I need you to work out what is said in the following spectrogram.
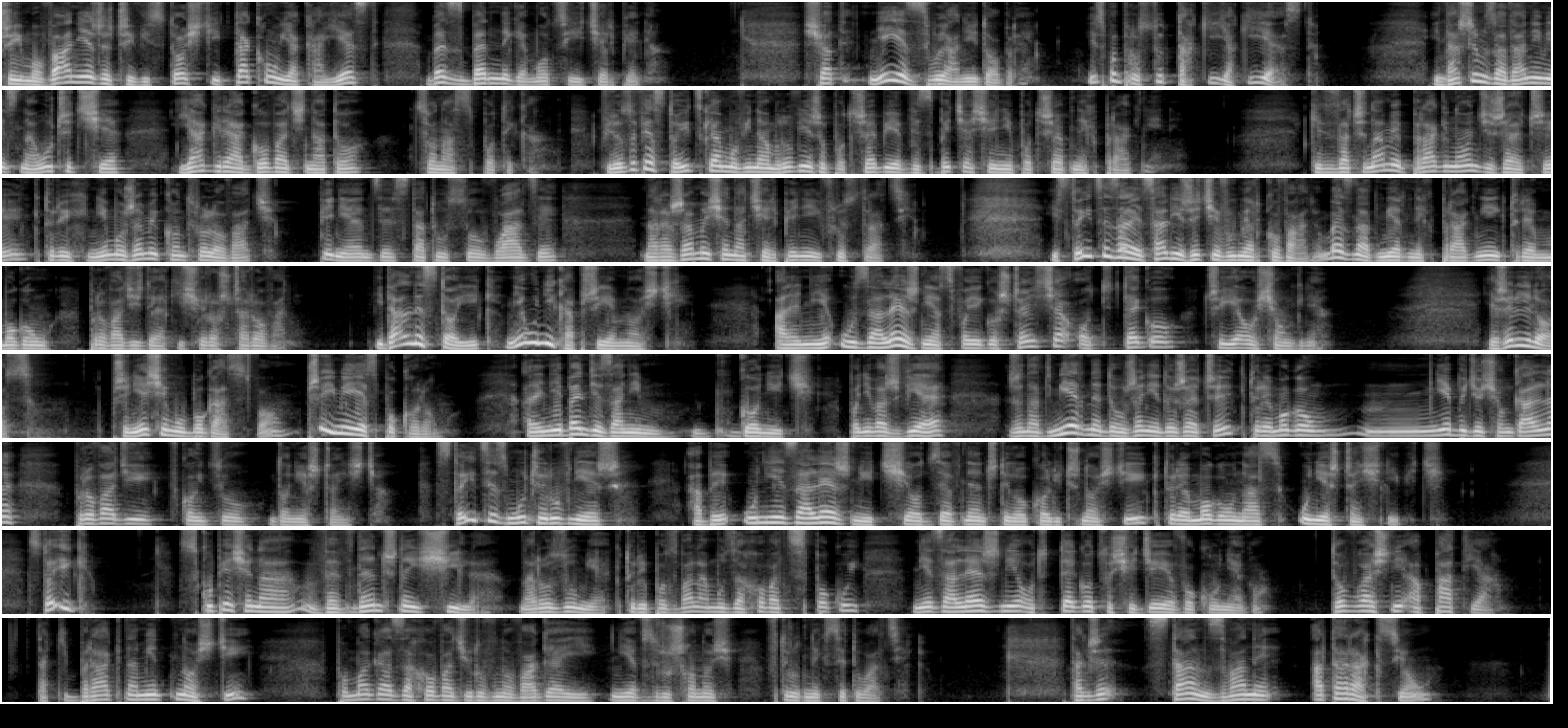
przyjmowanie rzeczywistości taką, jaka jest, bez zbędnych emocji i cierpienia. Świat nie jest zły ani dobry, jest po prostu taki, jaki jest. I naszym zadaniem jest nauczyć się, jak reagować na to, co nas spotyka. Filozofia stoicka mówi nam również o potrzebie wyzbycia się niepotrzebnych pragnień. Kiedy zaczynamy pragnąć rzeczy, których nie możemy kontrolować pieniędzy, statusu, władzy narażamy się na cierpienie i frustrację. I stoicy zalecali życie w umiarkowaniu, bez nadmiernych pragnień, które mogą prowadzić do jakichś rozczarowań. Idealny stoik nie unika przyjemności, ale nie uzależnia swojego szczęścia od tego, czy je osiągnie. Jeżeli los przyniesie mu bogactwo, przyjmie je z pokorą, ale nie będzie za nim gonić, ponieważ wie, że nadmierne dążenie do rzeczy, które mogą mm, nie być osiągalne, prowadzi w końcu do nieszczęścia. Stoicyzm uczy również, aby uniezależnić się od zewnętrznych okoliczności, które mogą nas unieszczęśliwić. Stoik skupia się na wewnętrznej sile, na rozumie, który pozwala mu zachować spokój niezależnie od tego, co się dzieje wokół niego. To właśnie apatia, taki brak namiętności, pomaga zachować równowagę i niewzruszoność w trudnych sytuacjach. Także stan zwany atarakcją,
